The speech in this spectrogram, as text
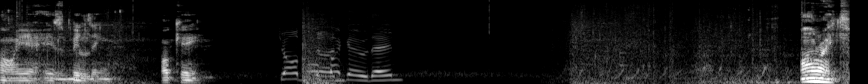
Oh yeah, he's building. Okay. Job done. go then. All right.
